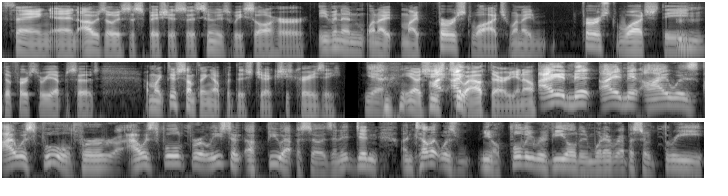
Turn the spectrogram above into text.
thing and I was always suspicious as soon as we saw her. Even in when I my first watch, when I first watched the Mhm. the first 3 episodes, I'm like there's something up with this chick. She's crazy. Yeah. you know, she's I- too I- out there. You know. I admit, I admit, I was, I was fooled for, I was fooled for at least a, a few episodes, and it didn't until it was, you know, fully revealed in whatever episode three,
